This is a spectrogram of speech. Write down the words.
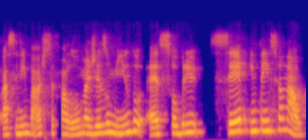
assina embaixo você falou, mas resumindo, é sobre ser intencional.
